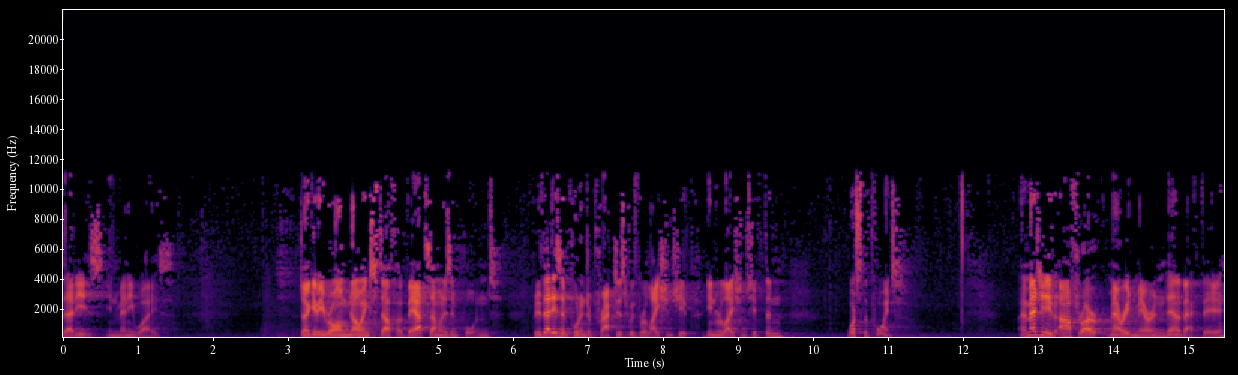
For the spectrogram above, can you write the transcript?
that is in many ways. Don't get me wrong, knowing stuff about someone is important. But if that isn't put into practice with relationship, in relationship, then what's the point? Imagine if after I married Merrin down the back there,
